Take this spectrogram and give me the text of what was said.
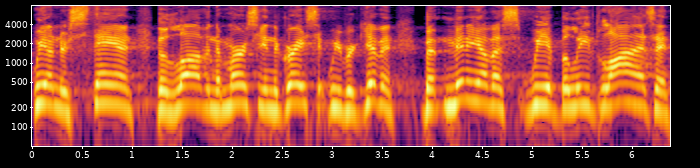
We understand the love and the mercy and the grace that we were given. But many of us, we have believed lies and,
